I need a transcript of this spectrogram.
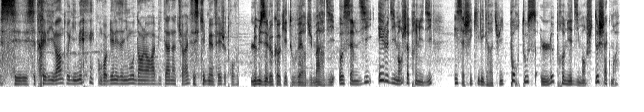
c'est très vivant entre guillemets. On voit bien les animaux dans leur habitat naturel. C'est ce qui est bien fait, je trouve. Le musée Lecoq est ouvert du mardi au samedi et le dimanche après-midi. Et sachez qu'il est gratuit pour tous le premier dimanche de chaque mois.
